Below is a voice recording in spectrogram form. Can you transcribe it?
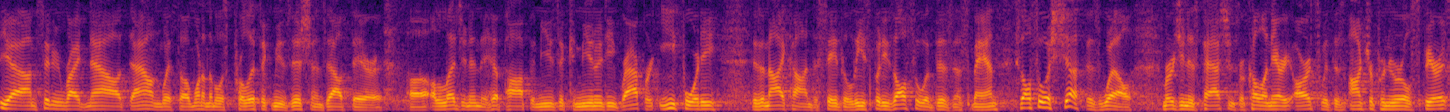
Yeah, I'm sitting right now down with uh, one of the most prolific musicians out there, uh, a legend in the hip hop and music community. Rapper E-40 is an icon to say the least, but he's also a businessman. He's also a chef as well, merging his passion for culinary arts with his entrepreneurial spirit.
